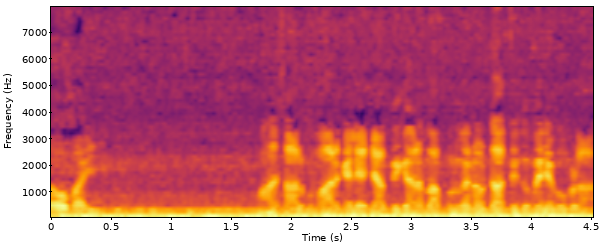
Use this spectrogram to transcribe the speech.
ਲੋ ਬਾਈ। ਮਾਂ ਸਾਲਫ ਮਾਰ ਕੇ ਲਿਆ ਚਾਬੀ ਕਹਿੰਦਾ ਬਾਪੂ ਨੂੰ ਕਹਿੰਦਾ ਹੁਣ ਦਾਦੀ ਤੂੰ ਮੇਰੇ ਕੋਲ ਫੜਾ।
